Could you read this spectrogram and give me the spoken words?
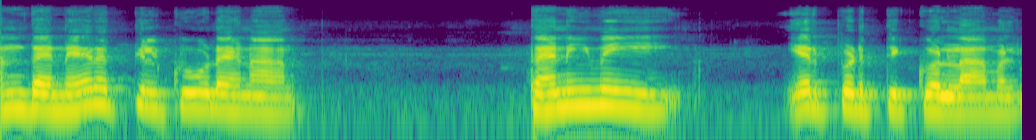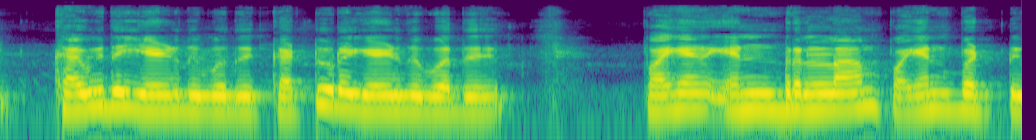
அந்த நேரத்தில் கூட நாம் தனிமை ஏற்படுத்தி கொள்ளாமல் கவிதை எழுதுவது கட்டுரை எழுதுவது பயன் என்றெல்லாம் பயன்பட்டு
